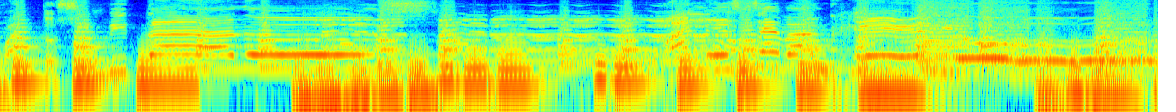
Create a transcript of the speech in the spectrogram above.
¿Cuántos invitados? ¿Cuáles evangelios?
